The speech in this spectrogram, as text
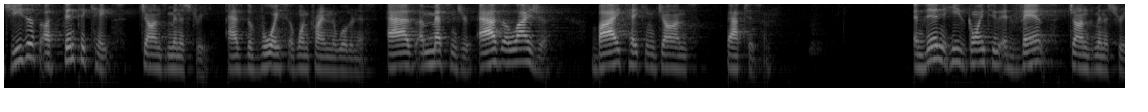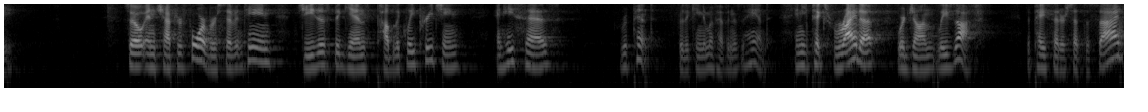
Jesus authenticates John's ministry as the voice of one crying in the wilderness, as a messenger, as Elijah, by taking John's baptism. And then he's going to advance John's ministry. So in chapter 4, verse 17, Jesus begins publicly preaching, and he says, Repent, for the kingdom of heaven is at hand. And he picks right up where John leaves off. The pace setter sets aside,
